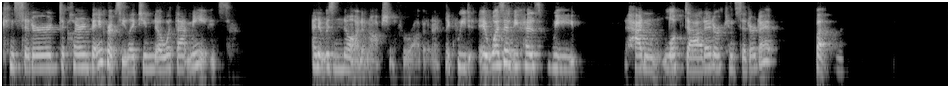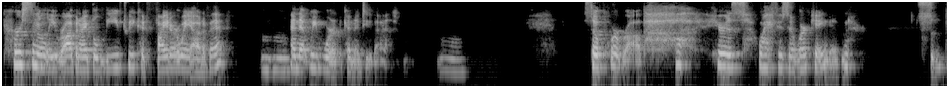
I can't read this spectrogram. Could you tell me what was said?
considered declaring bankruptcy? Like, do you know what that means? And it was not an option for Rob and I. Like, we, it wasn't because we hadn't looked at it or considered it, but personally, Rob and I believed we could fight our way out of it Mhm. and that we weren't going to do that. Mhm. So poor Rob. Here his wife isn't working and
